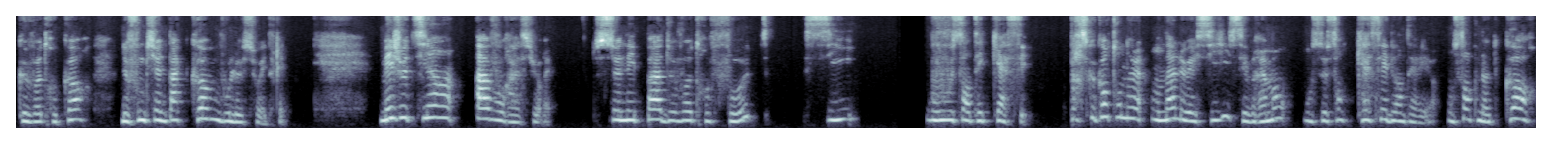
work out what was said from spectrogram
que votre corps ne fonctionne pas comme vous le souhaiterez. Mais je tiens à vous rassurer, ce n'est pas de votre faute si vous vous sentez cassé. Parce que quand on a, le SI, c'est vraiment, on se sent cassé de l'intérieur. On sent que notre corps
